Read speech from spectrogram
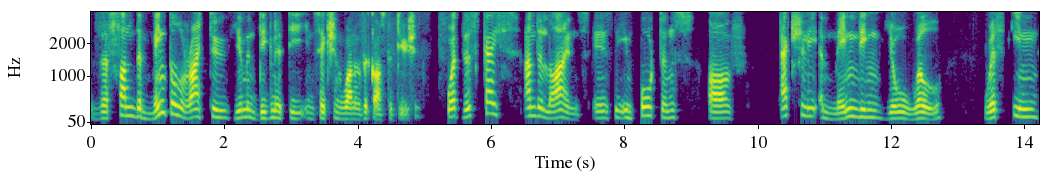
the fundamental right to human dignity in section 1 of the constitution. What this case underlines is the importance of actually amending your will within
